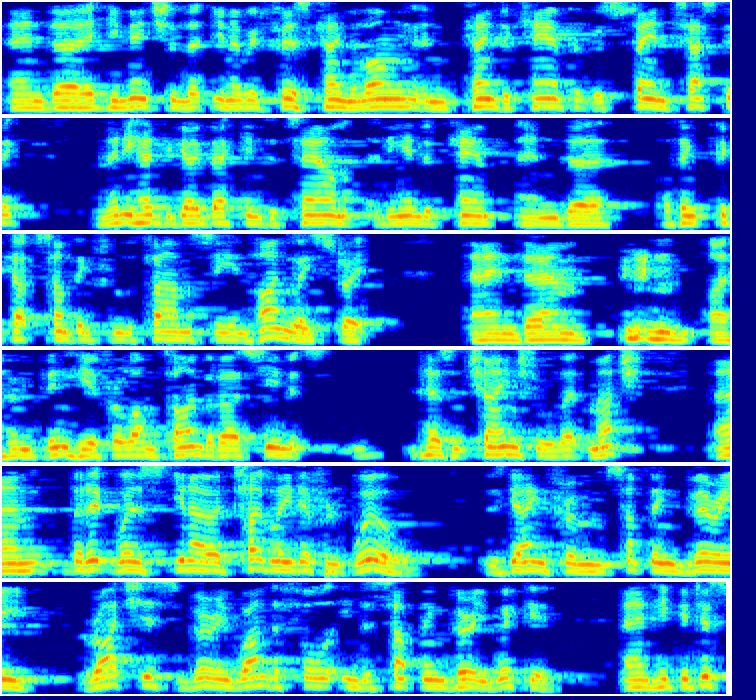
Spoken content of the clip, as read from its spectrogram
And uh, he mentioned that, you know, he first came along and came to camp, it was fantastic. And then he had to go back into town at the end of camp and uh, I think pick up something from the pharmacy in Hindley Street. And um, I haven't been here for a long time, but I assume it hasn't changed all that much. Um, but it was, you know, a totally different world. It was going from something very righteous, very wonderful, into something very wicked. And he could just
